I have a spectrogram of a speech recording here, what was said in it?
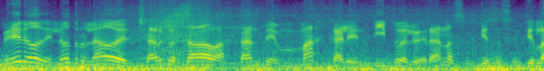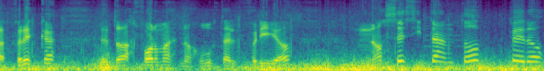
pero del otro lado del charco estaba bastante más calentito el verano, se empieza a sentir la fresca. De todas formas nos gusta el frío, no sé si tanto, pero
